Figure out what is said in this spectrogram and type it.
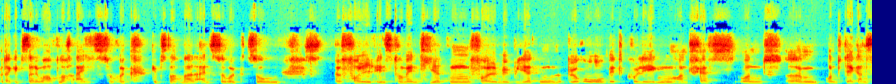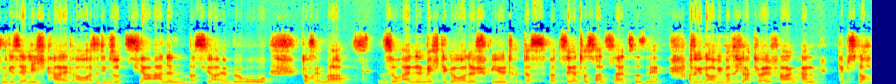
oder gibt es dann überhaupt noch eins zurück? Gibt es noch mal eins zurück zum voll instrumentierten, voll möblierten Büro mit Kollegen und Chefs und, ähm, und der ganzen Geselligkeit auch, also dem Sozialen, was ja im Büro doch immer so eine mächtige Rolle spielt. Das wird sehr interessant sein zu sehen. Also genau wie man sich aktuell fragen kann, gibt es noch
